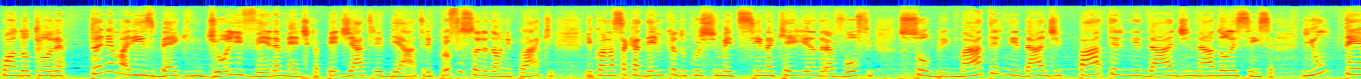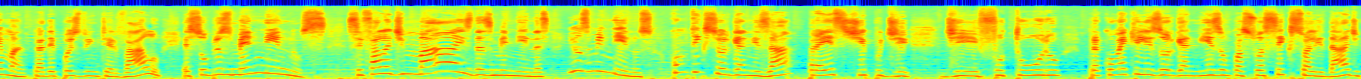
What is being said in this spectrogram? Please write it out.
com a doutora Tânia Maria Sbeggin de Oliveira, médica pediatra e biatra e professora da Uniplac, e com a nossa acadêmica do curso de medicina, que é a Eliandra Wolff, sobre maternidade e paternidade na adolescência. E um tema para depois do intervalo é sobre os meninos. Se fala demais das meninas. E os meninos? Como tem que se organizar para esse tipo de, de futuro? Para como é que eles organizam com a sua sexualidade,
